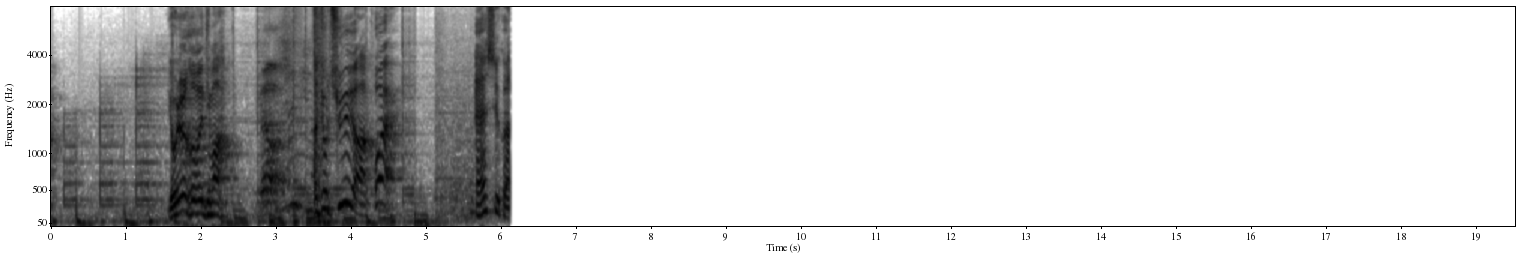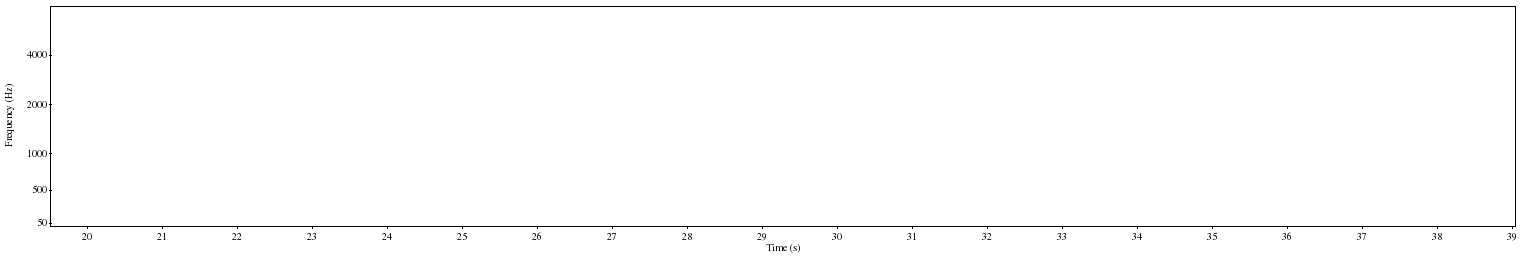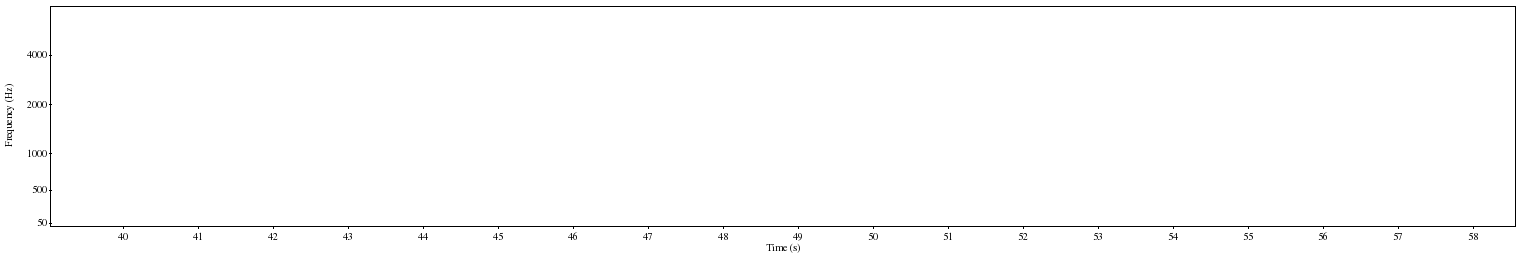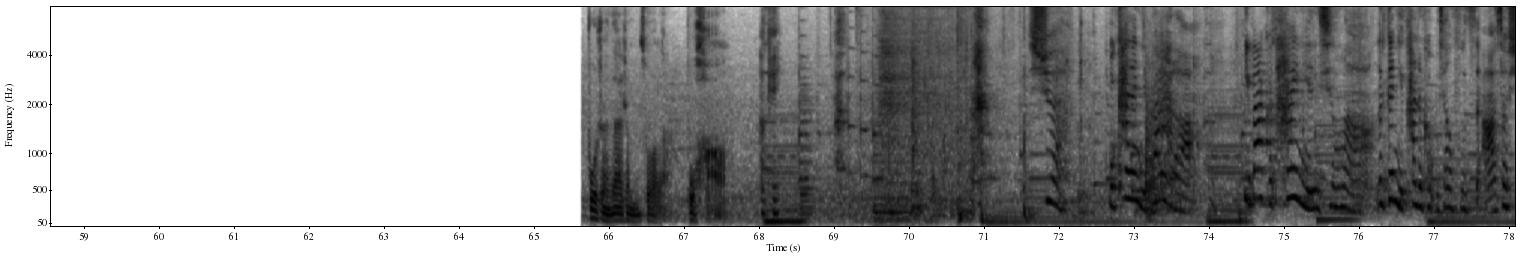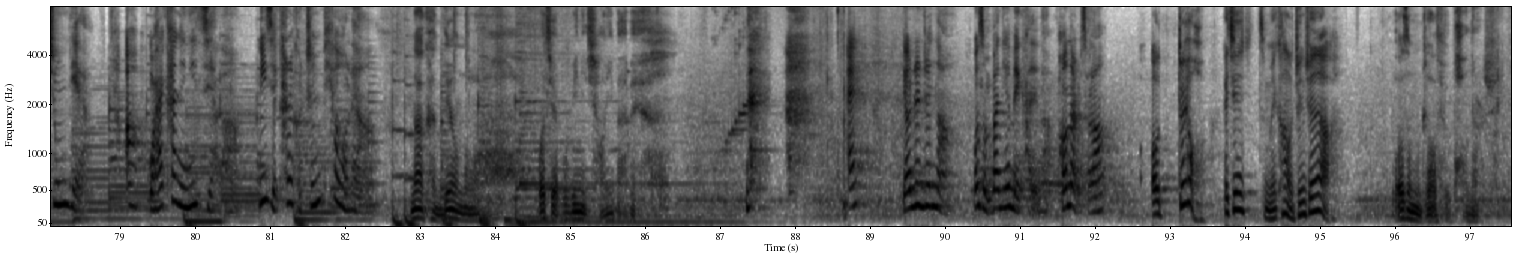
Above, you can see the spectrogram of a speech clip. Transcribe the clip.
有任何问题吗？没有。那就去啊，快！哎，旭哥。不准再这么做了，不好。OK。旭，我看见你爸了，你爸可太年轻了，那跟你看着可不像父子啊，像兄弟。啊，我还看见你姐了，你姐看着可真漂亮。那肯定的了，我姐不比你强一百倍。哎，杨真真呢？我怎么半天没看见她，跑哪儿去了？哦，对哦，哎，今天怎么没看到真真啊？我怎么知道他又跑哪儿去了？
